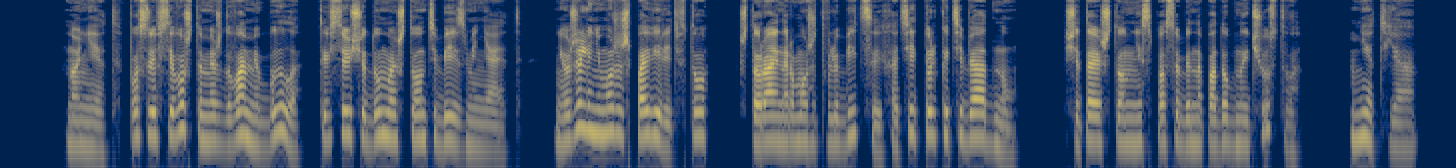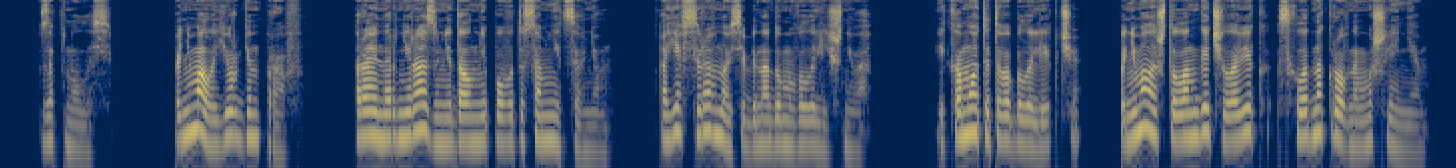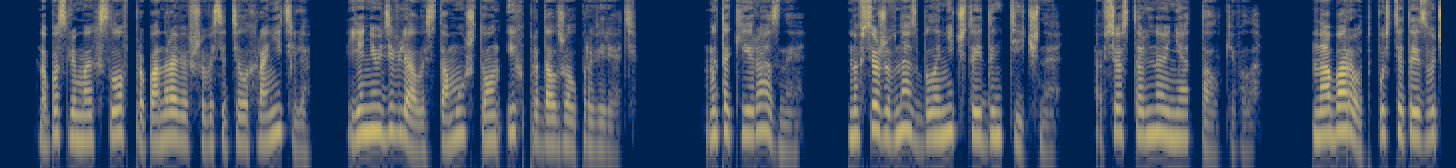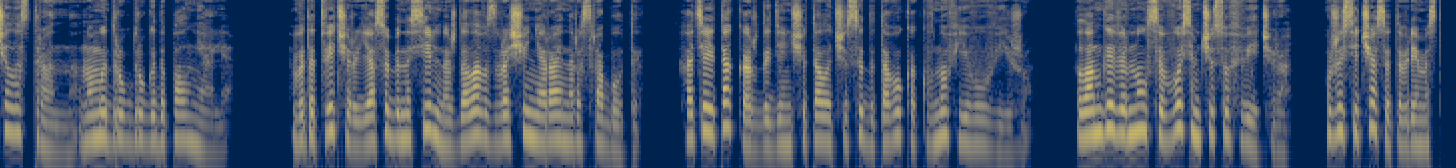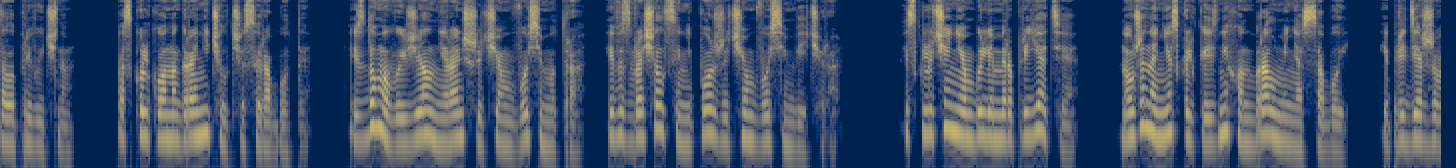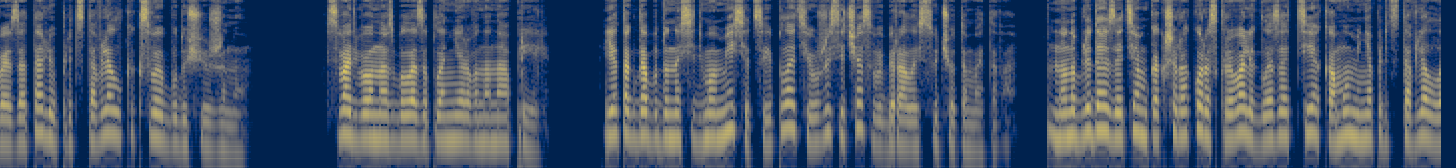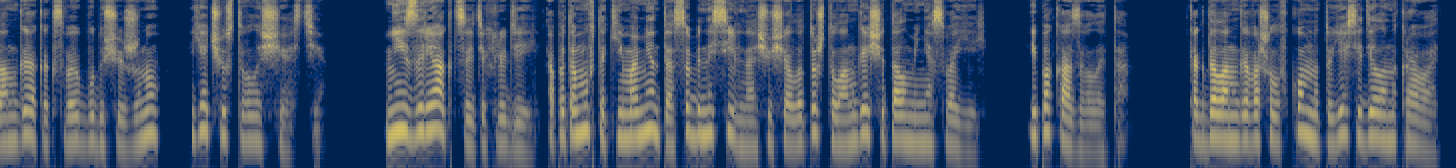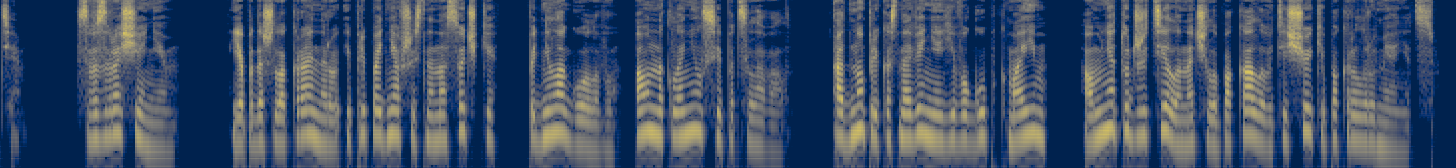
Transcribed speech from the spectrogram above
Но нет, после всего, что между вами было, ты все еще думаешь, что он тебе изменяет. Неужели не можешь поверить в то, что Райнер может влюбиться и хотеть только тебя одну? Считаешь, что он не способен на подобные чувства? Нет, я запнулась. Понимала, Юрген прав. Райнер ни разу не дал мне повод усомниться в нем. А я все равно себе надумывала лишнего. И кому от этого было легче? Понимала, что Ланге — человек с хладнокровным мышлением. Но после моих слов про понравившегося телохранителя я не удивлялась тому, что он их продолжал проверять. Мы такие разные, но все же в нас было нечто идентичное, а все остальное не отталкивало. Наоборот, пусть это и звучало странно, но мы друг друга дополняли. В этот вечер я особенно сильно ждала возвращения Райнера с работы хотя и так каждый день считала часы до того, как вновь его увижу. Ланге вернулся в восемь часов вечера. Уже сейчас это время стало привычным, поскольку он ограничил часы работы. Из дома выезжал не раньше, чем в восемь утра, и возвращался не позже, чем в восемь вечера. Исключением были мероприятия, но уже на несколько из них он брал меня с собой и, придерживая за талию, представлял как свою будущую жену. Свадьба у нас была запланирована на апрель. Я тогда буду на седьмом месяце, и платье уже сейчас выбиралось с учетом этого. Но наблюдая за тем, как широко раскрывали глаза те, кому меня представлял Ланге как свою будущую жену, я чувствовала счастье. Не из-за реакции этих людей, а потому в такие моменты особенно сильно ощущала то, что Ланге считал меня своей. И показывал это. Когда Ланге вошел в комнату, я сидела на кровати. «С возвращением!» Я подошла к Райнеру и, приподнявшись на носочки, Подняла голову, а он наклонился и поцеловал. Одно прикосновение его губ к моим, а у меня тут же тело начало покалывать и щеки покрыл румянец.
